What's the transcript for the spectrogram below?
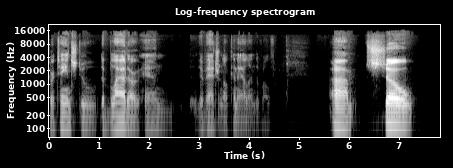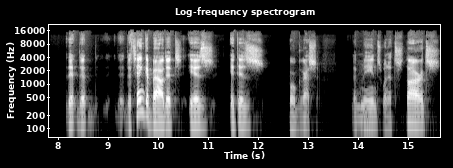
pertains to the bladder and the vaginal canal and the vulva. Um, so the, the the thing about it is it is progressive. That Mm. means when it starts,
